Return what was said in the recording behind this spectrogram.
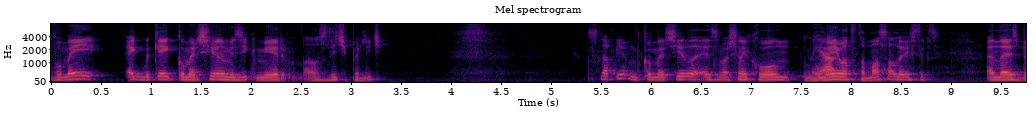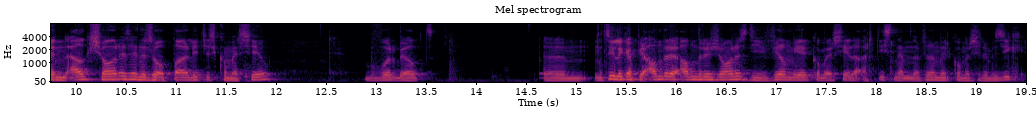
voor mij, ik bekijk commerciële muziek meer als liedje per liedje. Snap je? Want commerciële is waarschijnlijk gewoon voor Ja. mij wat de massa luistert. En dat is binnen elk genre zijn er zo een paar liedjes commercieel. Bijvoorbeeld, ehm, natuurlijk heb je andere, andere genres die veel meer commerciële artiesten hebben en veel meer commerciële muziek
